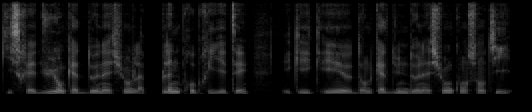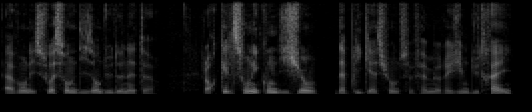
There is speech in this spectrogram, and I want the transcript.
qui seraient dus en cas de donation de la pleine propriété et, est euh, dans le cadre d'une donation consentie avant les 70 ans du donateur. Alors quelles sont les conditions d'application de ce fameux régime du trail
